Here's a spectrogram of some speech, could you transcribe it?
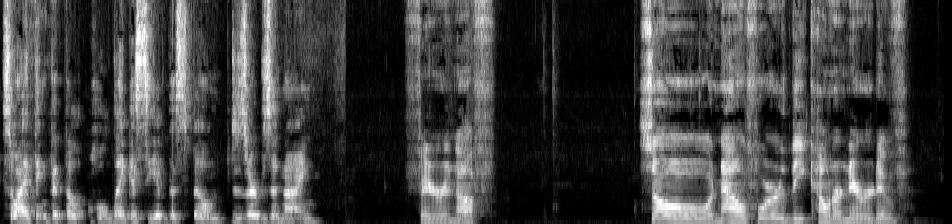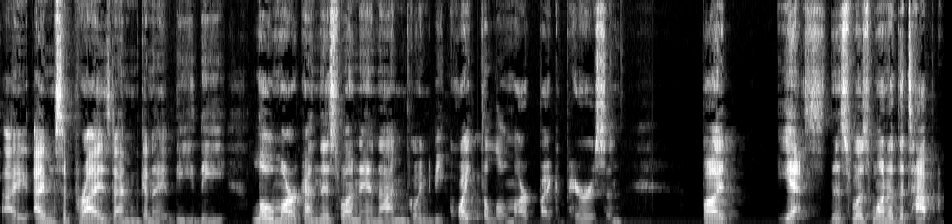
so i think that the whole legacy of this film deserves a nine Fair enough. So now for the counter narrative. I, I'm surprised I'm going to be the low mark on this one, and I'm going to be quite the low mark by comparison. But yes, this was one of the top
